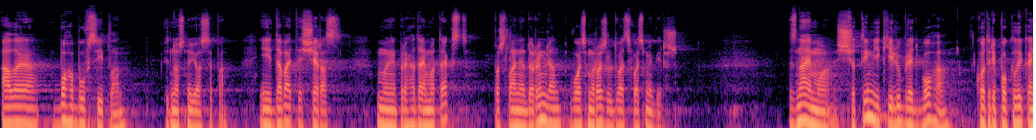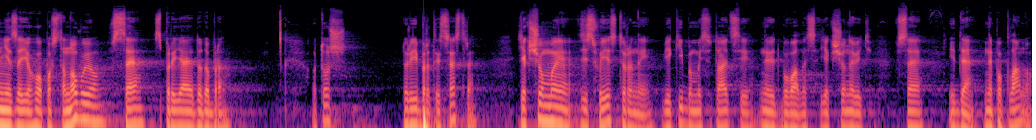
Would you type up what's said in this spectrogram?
Але в Бога був свій план відносно Йосипа. І давайте ще раз ми пригадаємо текст послання до римлян, 8 розділ, 28 вірш. Знаємо, що тим, які люблять Бога, котрі покликані за Його постановою, все сприяє до добра. Отож, дорогі брати і сестри, якщо ми зі своєї сторони, в якій би ми ситуації не відбувалися, якщо навіть все йде не по плану,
